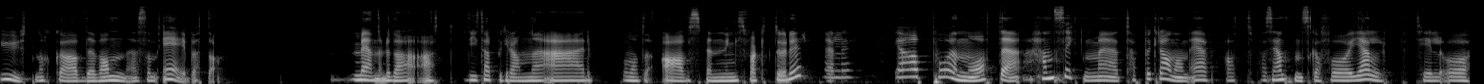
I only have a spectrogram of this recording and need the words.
ut noe av det vannet som er i bøtta. Mener du da at de tappekranene er på en måte avspenningsfaktorer, eller? Ja, på en måte. Hensikten med tappekranene er at pasienten skal få hjelp til å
